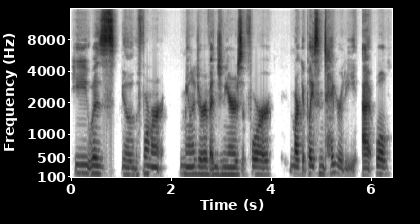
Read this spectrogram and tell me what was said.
he was you know the former manager of engineers for marketplace integrity at well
